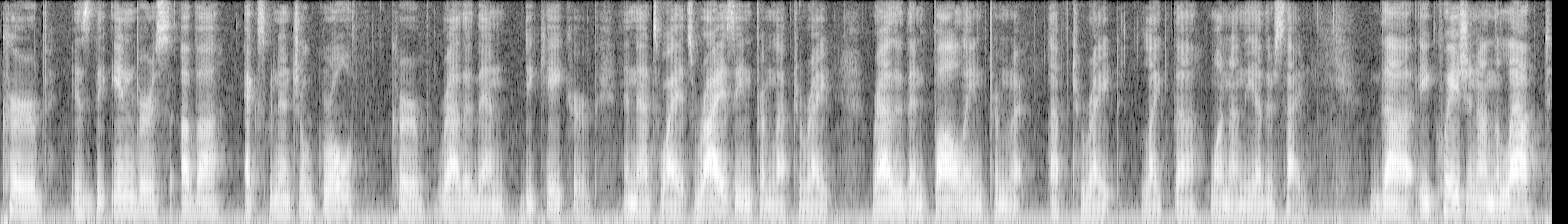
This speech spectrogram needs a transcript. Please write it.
curve is the inverse of a exponential growth curve rather than decay curve and that's why it's rising from left to right rather than falling from le left to right like the one on the other side. The equation on the left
